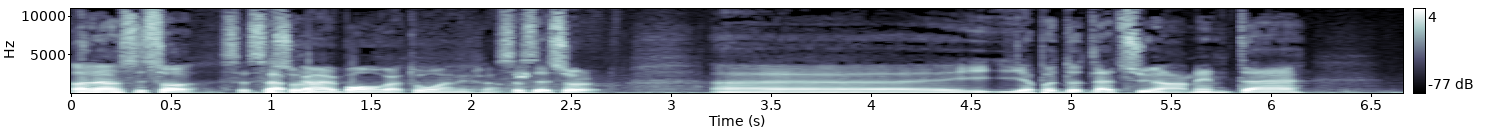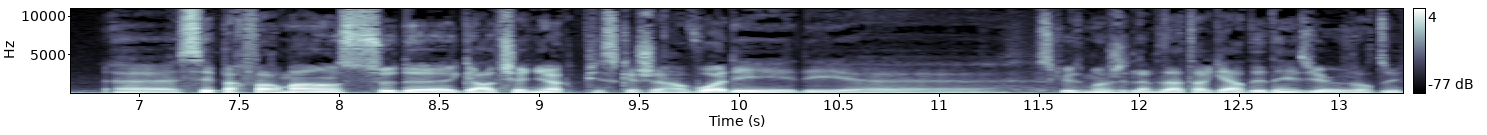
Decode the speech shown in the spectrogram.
Ah non, c'est ça. C'est, Ça sûr. prend un bon retour en échange. Ça, c'est sûr. Euh, Il n'y a pas de doute là-dessus. En même temps, euh, ses performances, ceux de Galchenyuk, puisque j'en vois des. des, euh, Excuse-moi, j'ai de la misère à te regarder dans les yeux aujourd'hui.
